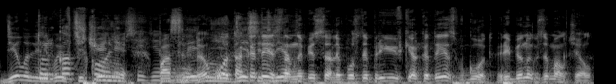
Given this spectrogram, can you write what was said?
делали Только ли вы в в течение последних Да вот 10 АКДС лет... нам написали. После прививки АКДС в год ребенок замолчал.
